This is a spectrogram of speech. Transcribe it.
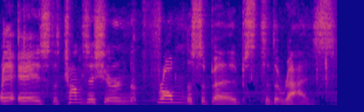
It is the transition from the suburbs to the res.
